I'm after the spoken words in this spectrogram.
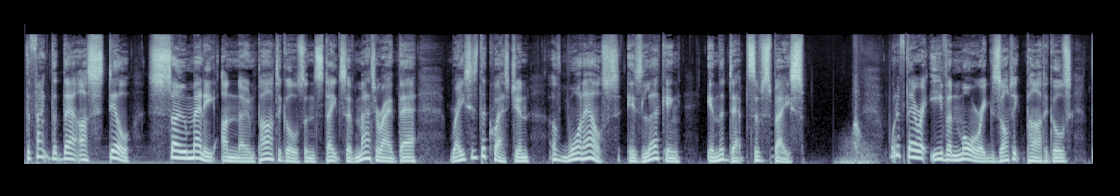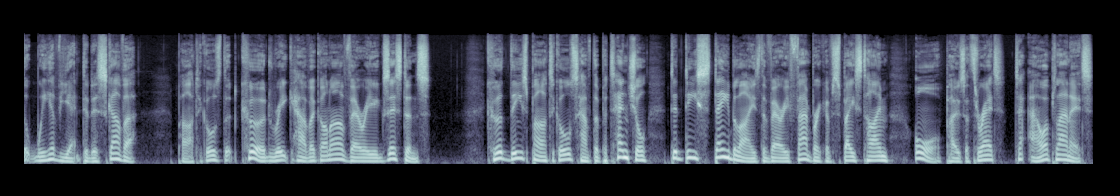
The fact that there are still so many unknown particles and states of matter out there raises the question of what else is lurking in the depths of space. What if there are even more exotic particles that we have yet to discover? Particles that could wreak havoc on our very existence. Could these particles have the potential to destabilize the very fabric of space-time or pose a threat to our planet?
